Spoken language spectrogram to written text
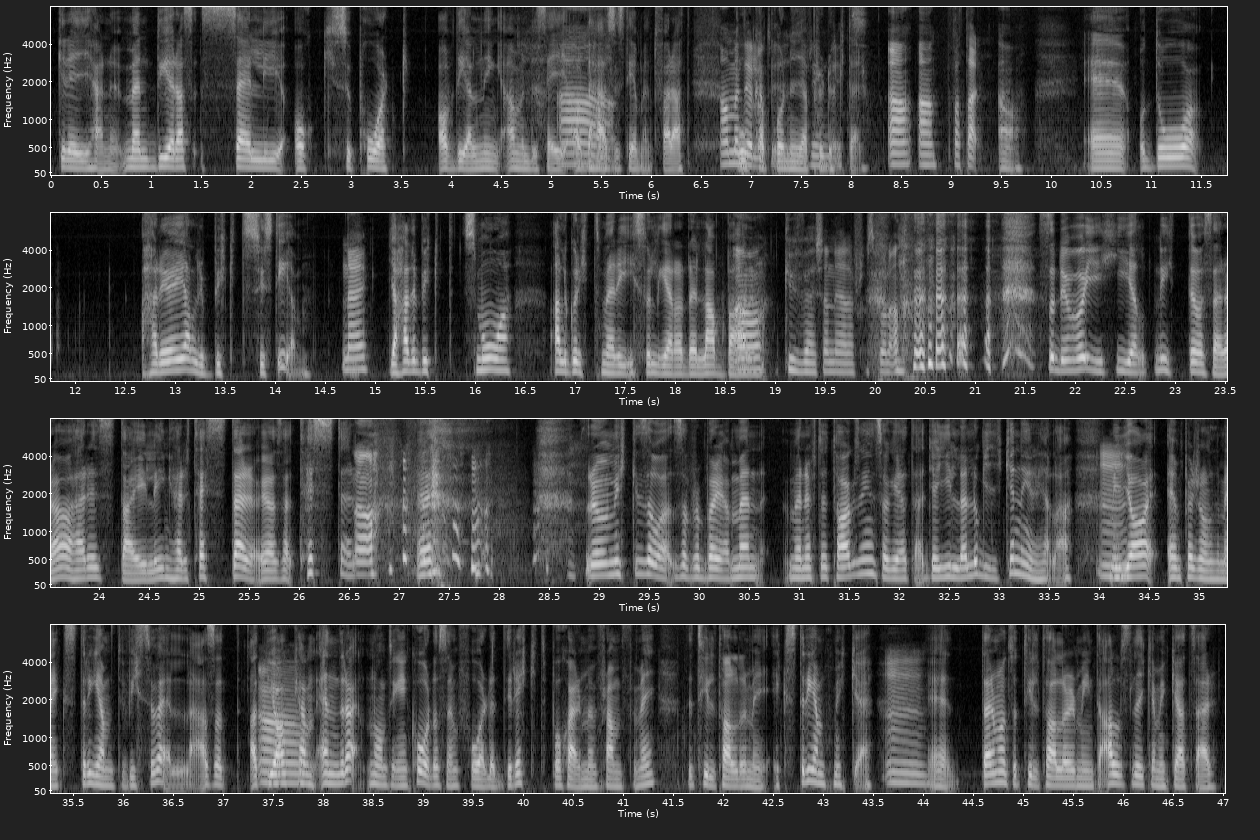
grej här nu. Men deras sälj och supportavdelning använde sig av det här Ah. systemet för att Ja, boka på nya rimligt. produkter. Ja, ja, fattar. Ja. Eh, och då hade jag ju aldrig byggt system. Nej. Jag hade byggt små algoritmer i isolerade labbar. Ja, gud jag känner igen det från skolan. Så det var ju helt nytt. Det var så här, ja, här är styling, här är tester. Och jag här, tester? Ja. Så det var mycket så, så från början. Men, men efter ett tag så insåg jag att, att jag gillar logiken i det hela. Mm. Men jag är en person som är extremt visuell. Alltså att, att Ja. jag kan ändra någonting i kod och sen få det direkt på skärmen framför mig. Det tilltalade mig extremt mycket. Mm. Eh, däremot så tilltalade det mig inte alls lika mycket att så här,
